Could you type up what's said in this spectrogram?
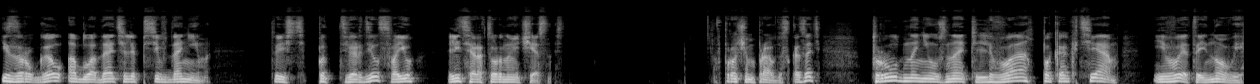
изругал обладателя псевдонима, то есть подтвердил свою литературную честность. Впрочем, правду сказать, трудно не узнать льва по когтям – и в этой новой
